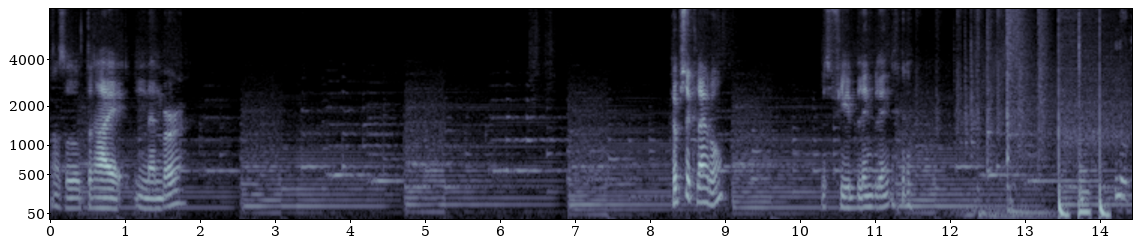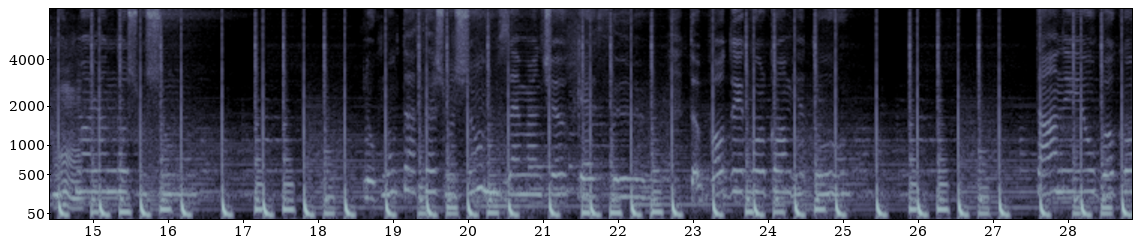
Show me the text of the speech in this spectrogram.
Also drei Member Hübsche Kleidung. Mit viel Bling Bling. mm. Nuk mund ta thesh më shumë zemrën që ke thyr Të bodi kur kom jetu Tani u bëko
